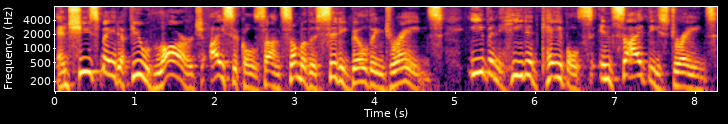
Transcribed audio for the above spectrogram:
And she's made a few large icicles on some of the city building drains. Even heated cables inside these drains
